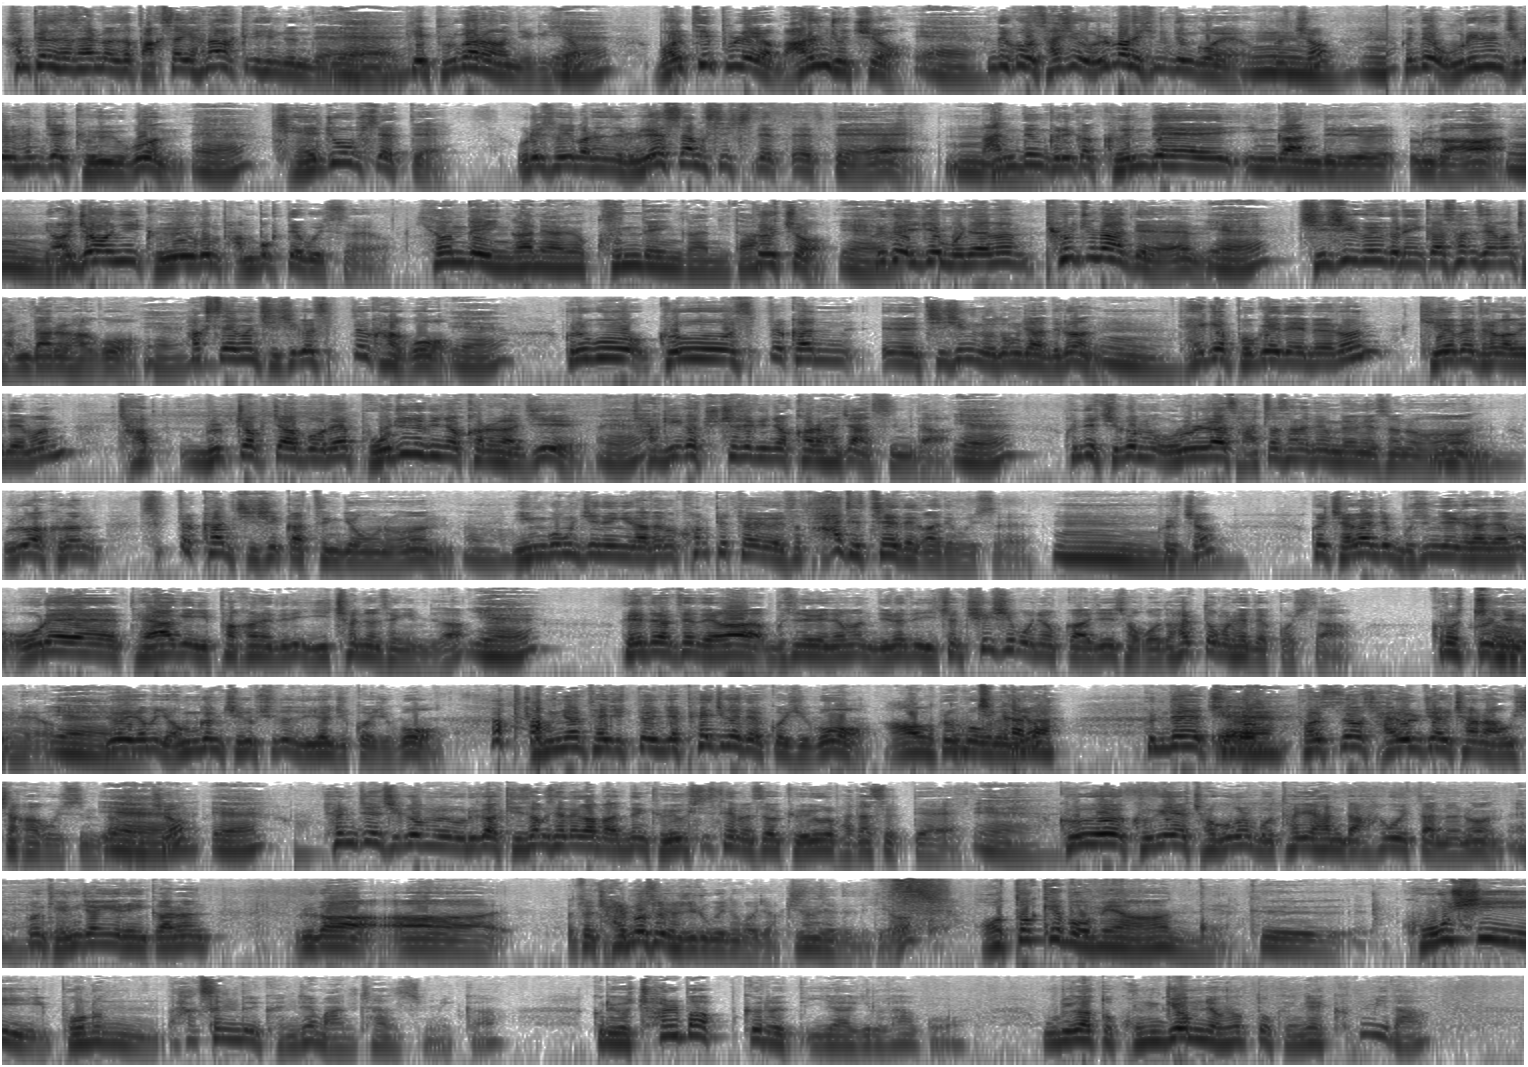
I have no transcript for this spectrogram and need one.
한평생 살면서 박사학위 하나 갖기도 힘든데 예. 그게 불가능한 얘기죠. 예. 멀티플레이어 말은 좋죠. 예. 근데 그거 사실 얼마나 힘든 거예요. 음, 그렇죠? 음. 근데 우리는 지금 현재 교육은 예. 제조업 시대 때 우리 소위 말해서 르네상스 시대 때 음. 만든 그러니까 근대 인간들을 우리가 음. 여전히 교육은 반복되고 있어요. 현대 인간이 아니라 군대 인간이다. 그렇죠. 예. 그러니까 이게 뭐냐면 표준화된 예. 지식을 그러니까 선생은 전달을 하고 예. 학생은 지식을 습득하고 예. 그리고 그 습득한 지식 노동자들은 음. 대개 보게 되면은 기업에 들어가게 되면 자, 물적 자본의 보조적인 역할을 하지 예. 자기가 주체적인 역할을 하지 않습니다. 예. 근데 지금 오늘날 4차 산업혁명에서는 음. 우리가 그런 습득한 지식 같은 경우는 어. 인공지능이라든가 컴퓨터에 의해서 다 대체돼가 되고 있어요. 음. 그렇죠? 그 제가 이제 무슨 얘기를 하냐면 올해 대학에 입학한 애들이 2000년생입니다. 예. 그 애들한테 내가 무슨 얘기냐면 니네들 2075년까지 적어도 활동을 해야 될 것이다. 그렇죠. 그런 얘기를 해요. 예. 왜냐하면 연금 지급 시도 늦어질 것이고 정년퇴직도 이제 폐지가 될 것이고 아우, 그런 거거든요. 근데 지금 예. 벌써 자율주행차 나오기 시작하고 있습니다. 예. 그렇죠? 예. 현재 지금 우리가 기성세대가 만든 교육 시스템에서 교육을 받았을 때, 예. 그, 그게 적응을 못하게 한다, 하고 있다면은, 예. 그건 굉장히 그러니까는 우리가, 어, 어떤 잘못을 저지르고 있는 거죠. 기성세대들이요. 어떻게 보면, 예. 그, 고시 보는 학생들이 굉장히 많지 않습니까? 그리고 철밥 그릇 이야기를 하고, 우리가 또 공기업 영역도 굉장히 큽니다.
